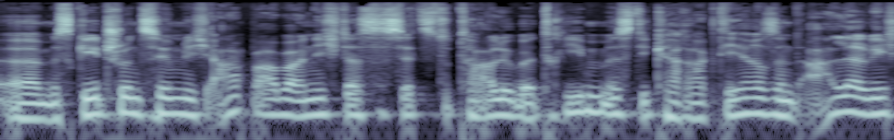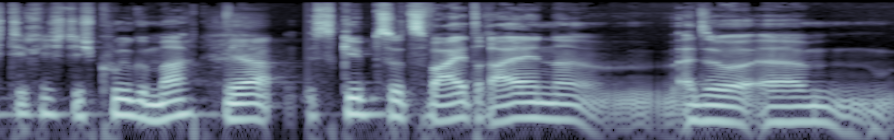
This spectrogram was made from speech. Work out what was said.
Ähm, es geht schon ziemlich ab, aber nicht, dass es jetzt total übertrieben ist. Die Charaktere sind alle richtig, richtig cool gemacht. Ja. Es gibt so zwei, drei, ne, also ähm,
